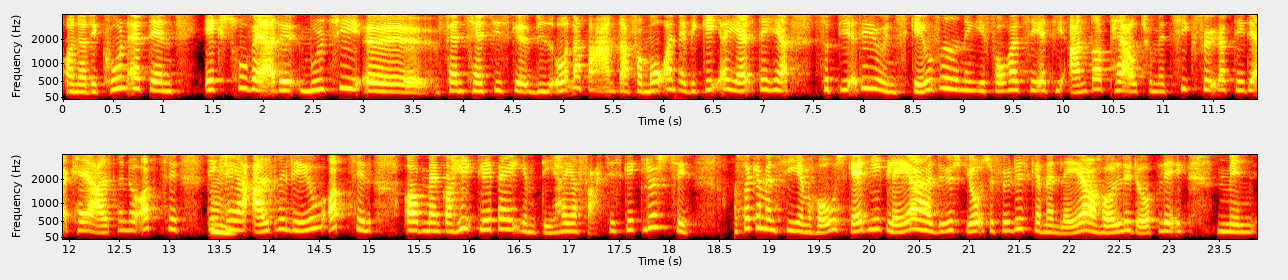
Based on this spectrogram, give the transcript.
Og når det kun er den ekstroverte, multi-fantastiske øh, vidunderbarn, der formår at navigere i alt det her, så bliver det jo en skævvridning i forhold til, at de andre per automatik føler, det der kan jeg aldrig nå op til. Det mm. kan jeg aldrig leve op til. Og man går helt glip af, jamen det har jeg faktisk ikke lyst til. Og så kan man sige, jamen hov, skal de ikke lære at have lyst? Jo, selvfølgelig skal man lære at holde et oplæg, men,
